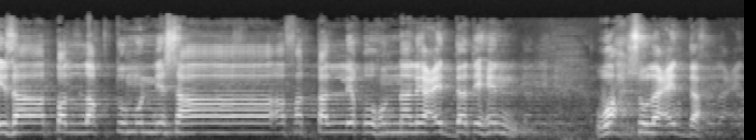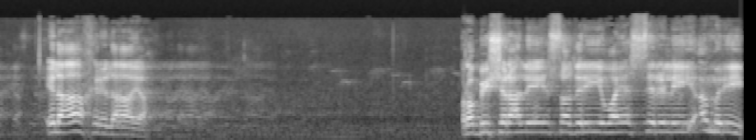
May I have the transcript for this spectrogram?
इज़ा तल्लक़्तुमुन निसाअ फतल्लिक़ुहुन्न लिइद्दतिहिन, वहसुल इद्दह। इला आखिर अल आया। रब्बिशरह ली सदरी व यस्सिर ली अमरी।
